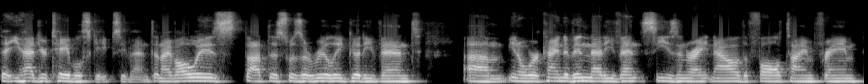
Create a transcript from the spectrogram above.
that you had your Tablescapes event, and I've always thought this was a really good event. Um, you know, we're kind of in that event season right now, the fall time frame.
